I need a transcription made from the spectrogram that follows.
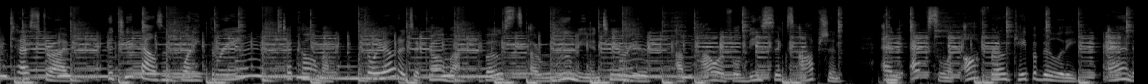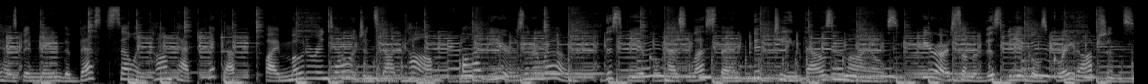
Come test drive the 2023 Tacoma. Toyota Tacoma boasts a roomy interior, a powerful V6 option, and excellent off-road capability, and has been named the best-selling compact pickup by MotorIntelligence.com five years in a row. This vehicle has less than 15,000 miles. Here are some of this vehicle's great options.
